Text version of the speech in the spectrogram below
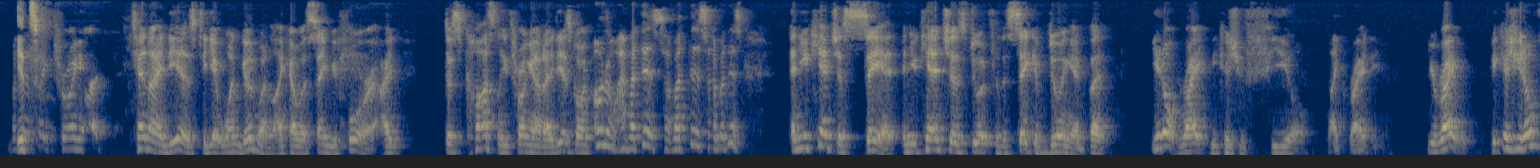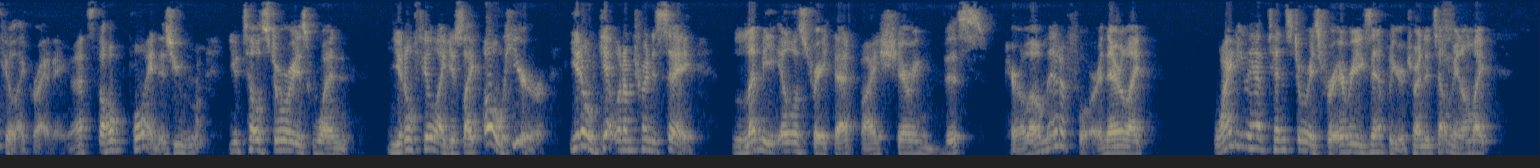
but it's like throwing out ten ideas to get one good one. Like I was saying before, I just constantly throwing out ideas, going, "Oh no, how about this? How about this? How about this?" and you can't just say it and you can't just do it for the sake of doing it but you don't write because you feel like writing you write because you don't feel like writing that's the whole point is you you tell stories when you don't feel like it's like oh here you don't get what i'm trying to say let me illustrate that by sharing this parallel metaphor and they're like why do you have 10 stories for every example you're trying to tell me and i'm like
